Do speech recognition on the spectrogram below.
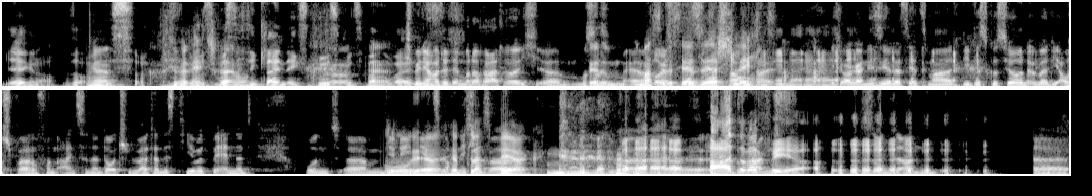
Ja, genau. So. Ja. so. Jetzt muss ich den kleinen Exkurs Ja. kurz machen, Ja. weil. Ich bin ja heute der Moderator. Ich äh, muss Ja, das äh, machst das sehr Zaun schlecht. halten. Ich organisiere das jetzt mal. Die Diskussion über die Aussprache von einzelnen deutschen Wörtern ist hiermit beendet. Und ähm, wir Oh, reden jetzt ja, noch Herr nicht Plasberg. Hm. über, über äh, Hart, aber fair. Sondern äh,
